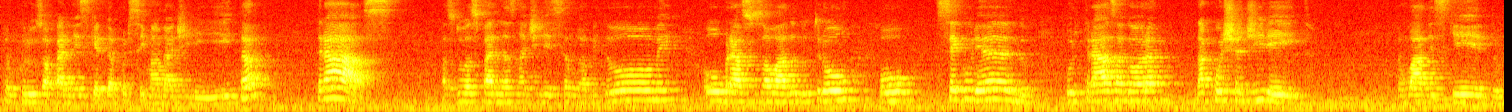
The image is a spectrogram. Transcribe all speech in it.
Então, cruzo a perna esquerda por cima da direita, traz as duas pernas na direção do abdômen, ou braços ao lado do tronco, ou segurando por trás agora da coxa direita. Então, lado esquerdo,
